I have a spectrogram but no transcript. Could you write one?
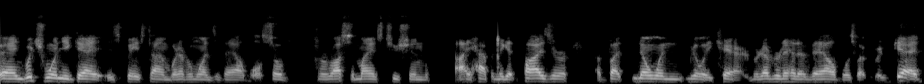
and which one you get is based on whatever one's available. So for us at my institution, I happen to get Pfizer, but no one really cared. Whatever they had available is what we would get.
